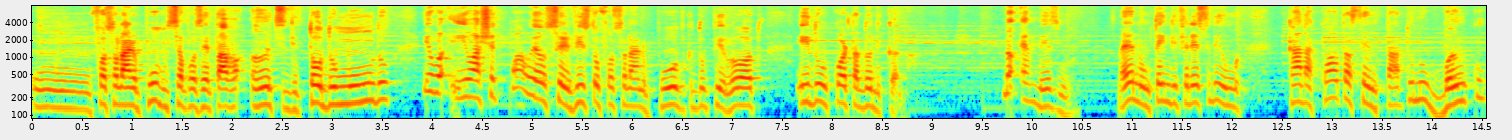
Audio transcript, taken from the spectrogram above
um funcionário público se aposentava antes de todo mundo. E eu, eu que qual é o serviço do funcionário público, do piloto e do cortador de cana? Não, é o mesmo, né? não tem diferença nenhuma. Cada qual está sentado no banco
